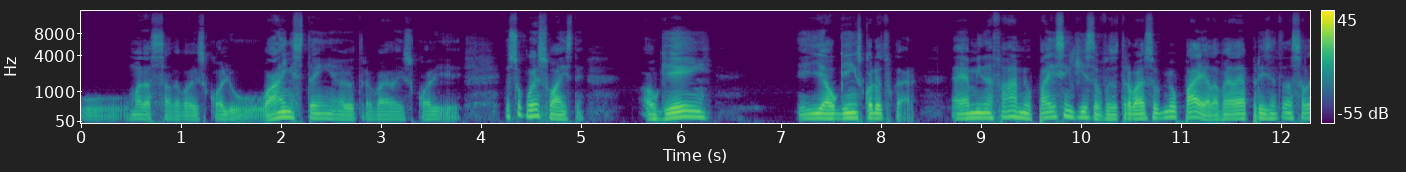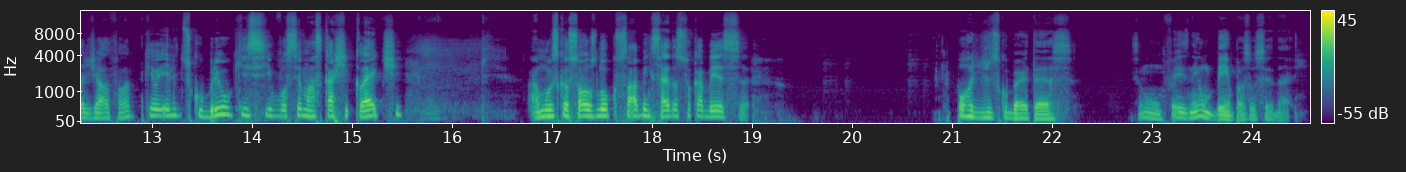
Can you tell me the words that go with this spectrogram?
o uma da sala vai escolhe o Einstein, a outra vai lá escolhe Eu só conheço o Einstein. Alguém e alguém escolhe outro cara. Aí a menina fala: ah, meu pai é cientista, vou fazer trabalho sobre meu pai. Ela vai lá e apresenta na sala de aula, fala porque ele descobriu que se você mascar chiclete, a música só os loucos sabem sai da sua cabeça. Que porra de descoberta é essa? Você não fez nenhum bem para a sociedade.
